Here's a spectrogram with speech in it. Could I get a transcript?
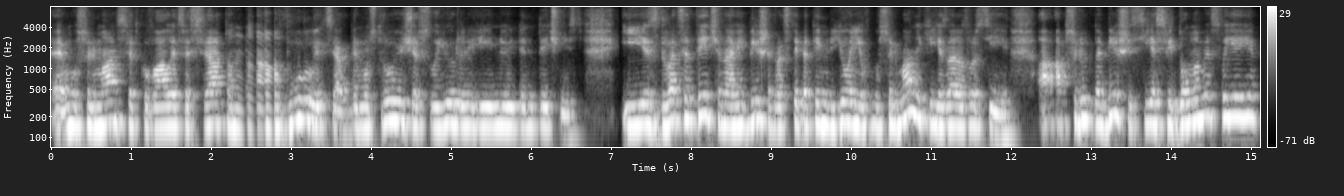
е, мусульман святкували це свято на вулицях, демонструючи свою релігійну ідентичність. І з 20 чи навіть більше 25 мільйонів мусульман, які є зараз в Росії, а абсолютна більшість є свідомими своєї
